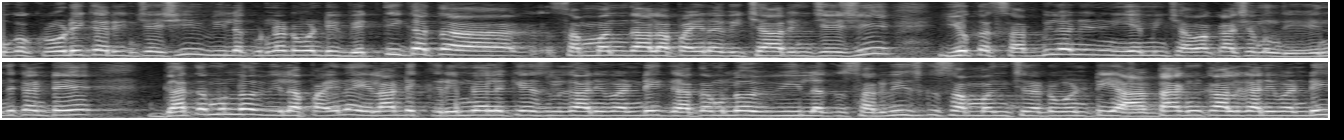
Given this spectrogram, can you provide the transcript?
ఒక క్రోడీకరించేసి వీళ్ళకు ఉన్నటువంటి వ్యక్తిగత సంబంధాలపైన విచారించేసి ఈ యొక్క సభ్యులని నియమించే అవకాశం ఉంది. ఎందుకంటే గతంలో వీళ్ళపైన ఎలాంటి క్రిమినల్ కేసులు కానివ్వండి గతంలో వీళ్ళకు సర్వీస్కు సంబంధించినటువంటి ఆటంకాలు కానివ్వండి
